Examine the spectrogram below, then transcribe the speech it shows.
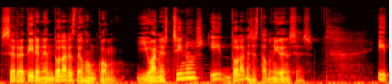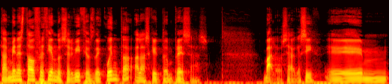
se retiren en dólares de Hong Kong, yuanes chinos y dólares estadounidenses. Y también está ofreciendo servicios de cuenta a las criptoempresas. Vale, o sea que sí, em,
